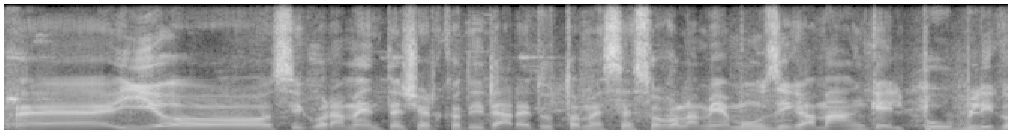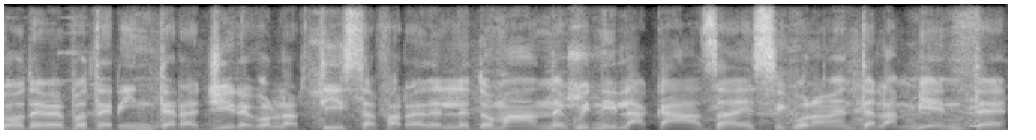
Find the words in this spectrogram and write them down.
Eh, io sicuramente cerco di dare tutto me stesso con la mia musica, ma anche il pubblico deve poter interagire con l'artista, fare delle domande, quindi la casa è sicuramente l'ambiente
